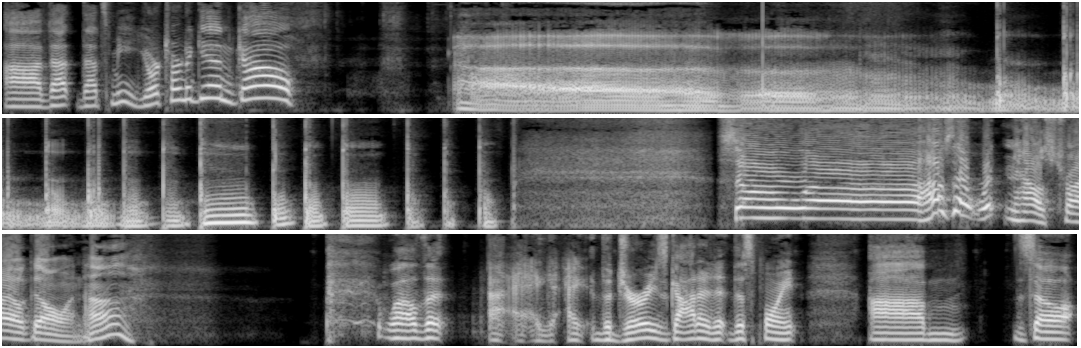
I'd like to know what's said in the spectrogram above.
uh that that's me your turn again go so, uh, how's that Rittenhouse trial going, huh? well the I, I, I, the jury's got it at this point um so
